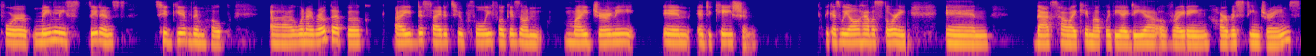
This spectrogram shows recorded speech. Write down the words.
for mainly students to give them hope. Uh, when I wrote that book, I decided to fully focus on my journey in education because we all have a story. And that's how I came up with the idea of writing Harvesting Dreams.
